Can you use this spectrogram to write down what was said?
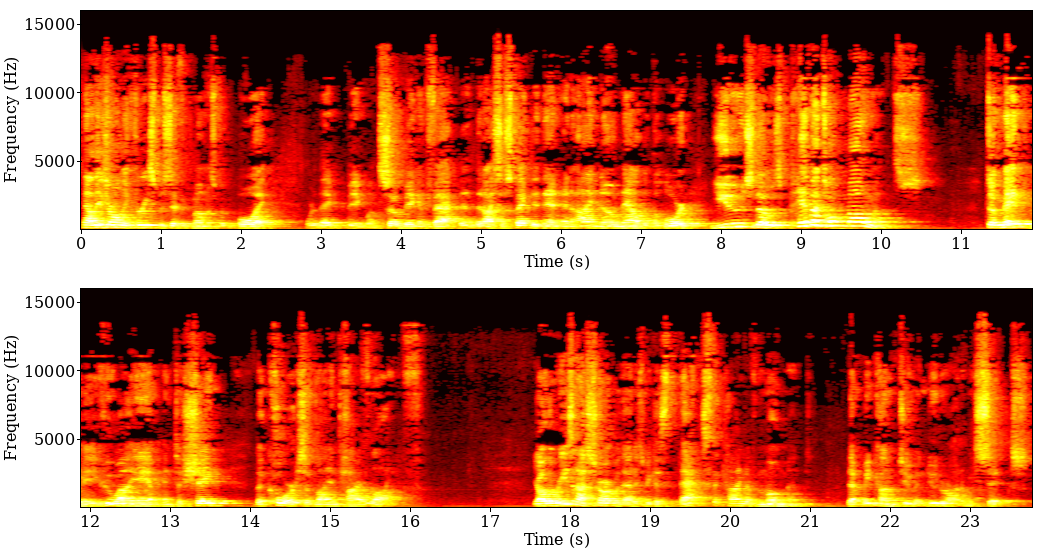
Now, these are only three specific moments, but boy, were they big ones. So big, in fact, that, that I suspected then, and I know now that the Lord used those pivotal moments to make me who I am and to shape the course of my entire life. Y'all, the reason I start with that is because that's the kind of moment that we come to in Deuteronomy 6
